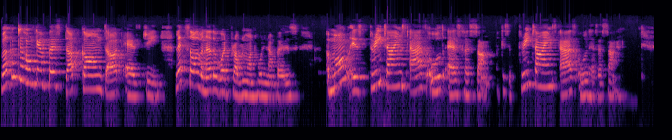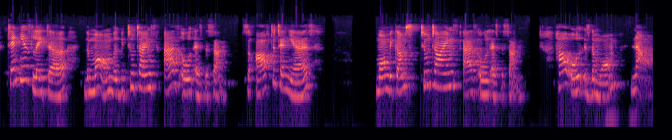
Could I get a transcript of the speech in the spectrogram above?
Welcome to homecampus.com.sg. Let's solve another word problem on whole numbers. A mom is three times as old as her son. Okay, so three times as old as her son. Ten years later, the mom will be two times as old as the son. So after 10 years, mom becomes two times as old as the son. How old is the mom now?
